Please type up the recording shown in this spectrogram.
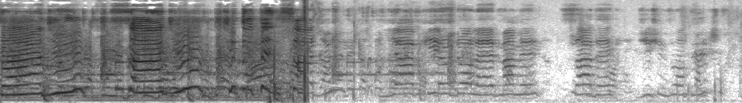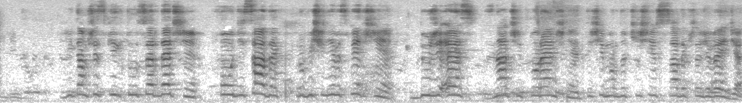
Sadziu! Sadziu! Czy to ten Sadziu? Ja pierdolę, mamy Sadek 10 zł. Witam wszystkich tu serdecznie. Wchodzi Sadek, robi się niebezpiecznie. Duży S znaczy poręcznie. Ty się mordo ciśniesz, Sadek wszędzie wejdzie.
